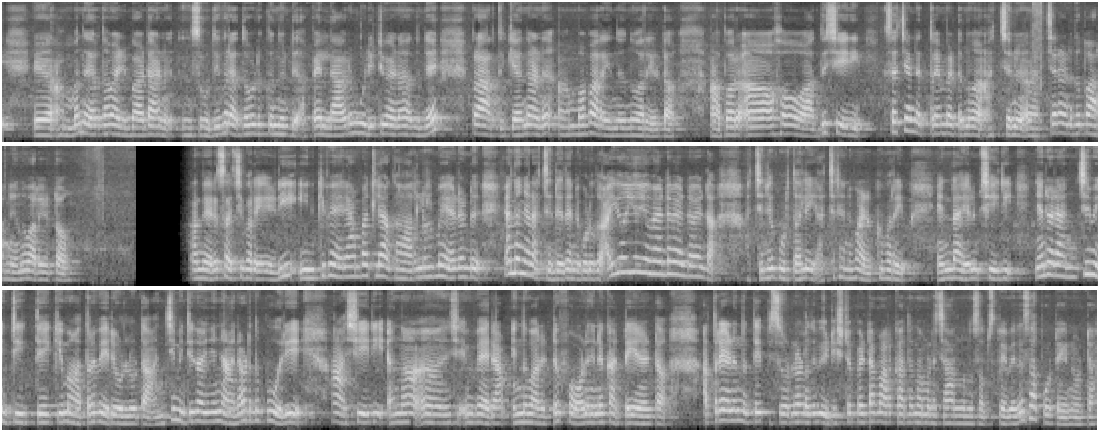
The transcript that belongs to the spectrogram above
അമ്മ നേർന്ന വഴിപാടാണ്. ശ്രുതി വ്രതം എടുക്കുന്നുണ്ട്. അപ്പോൾ എല്ലാവരും കൂടിയിട്ട് വേണം അതിന്റെ പ്രാർത്ഥിക്കാമെന്നാണ് അമ്മ പറയുന്നതെന്ന് പറയും കേട്ടോ. അപ്പോൾ ആഹോ അത് ശരി. സച്ചേട്ടൻ എത്രയും പെട്ടെന്ന്. അച്ഛന് അച്ഛനാണിത് പറഞ്ഞതെന്ന് പറയും കേട്ടോ. അന്നേരം സച്ചി പറയും എടി എനിക്ക് വരാൻ പറ്റില്ല കാറിലൊരു മേടുണ്ട്. എന്നാൽ ഞാൻ അച്ഛന്റെ തന്നെ കൊടുക്കുക അയ്യോ അയ്യോ വേണ്ട വേണ്ട വേണ്ട. അച്ഛന്റെ കൊടുത്താലേ അച്ഛൻ എന്നെ വഴക്ക് പറയും. എന്തായാലും ശരി ഞാൻ ഒരു അഞ്ച് മിനിറ്റത്തേക്ക് മാത്രമേ വരുള്ളൂ കേട്ടോ അഞ്ച് മിനിറ്റ് കഴിഞ്ഞാൽ ഞാൻ അവിടെ നിന്ന് പോരേ. ആ ശരി എന്നാൽ വരാം എന്ന് പറഞ്ഞിട്ട് ഫോൺ ഇങ്ങനെ കട്ട് ചെയ്യണം കേട്ടോ അത്രയാണ് ഇന്നത്തെ എപ്പിസോഡിലുള്ളത് വീഡിയോ ഇഷ്ടപ്പെട്ടാൽ മറക്കാതെ നമ്മുടെ ചാനൽ ഒന്ന് സബ്സ്ക്രൈബ് ചെയ്ത് സപ്പോർട്ട് ചെയ്യണം കേട്ടോ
